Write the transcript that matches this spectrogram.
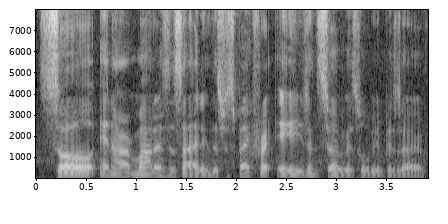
so in our modern society, this respect for age and service will be preserved.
